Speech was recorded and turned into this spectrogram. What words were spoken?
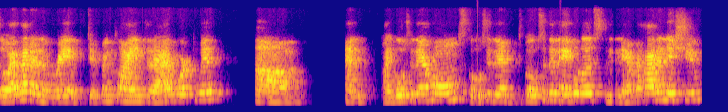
So I've had an array of different clients that I've worked with. Um, and I go to their homes, go to their, go to the neighborhoods, never had an issue.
